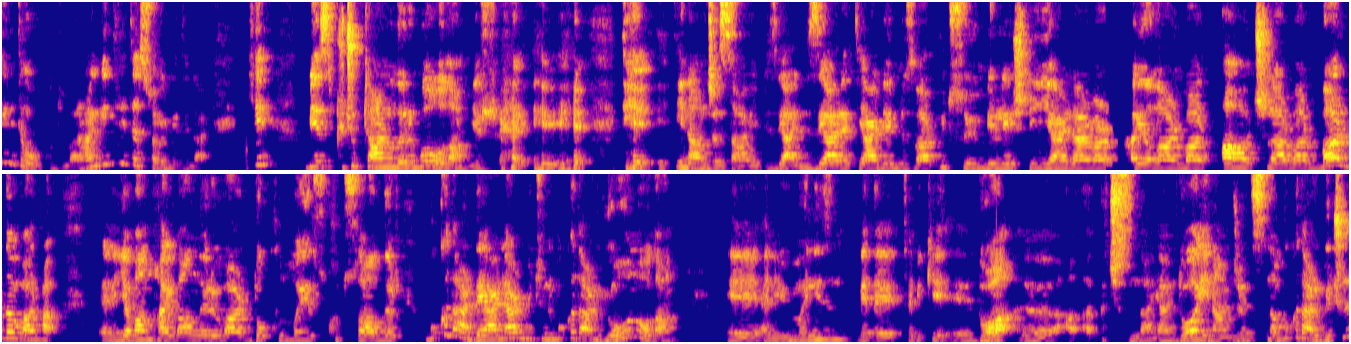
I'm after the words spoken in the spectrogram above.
dilde okudular? Hangi dilde söylediler? Ki biz küçük tanrıları bol olan bir inanca sahibiz. Yani ziyaret yerlerimiz var, 3 suyun birleştiği yerler var, kayalar var, ağaçlar var, var da var. Ha eee, yaban hayvanları var, dokunmayız, kutsaldır. Bu kadar değerler bütünü, bu kadar yoğun olan, eee, hani, hümanizm ve de tabii ki, eee, doğa, a açısından, yani doğa inancı açısından bu kadar güçlü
